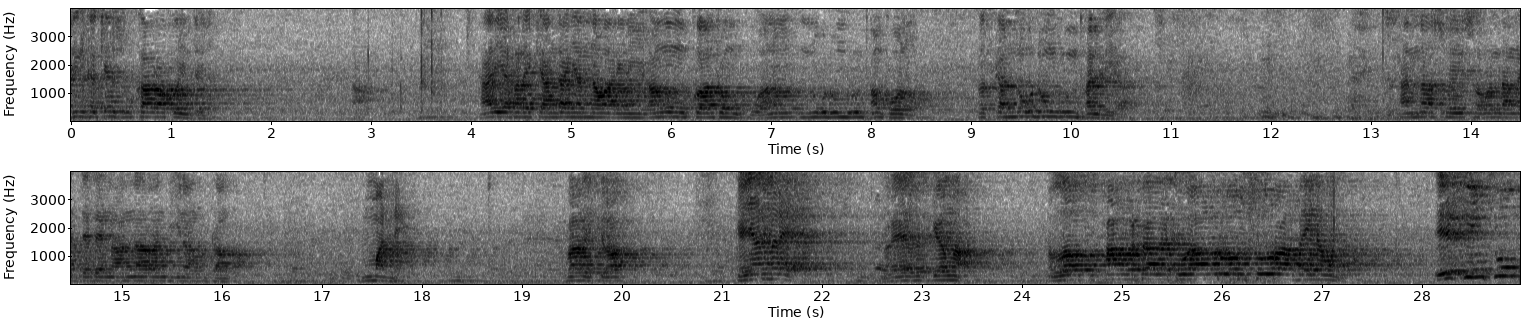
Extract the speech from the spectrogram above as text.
dinka ke su kara ko inte hari ya hare ke anda nya nawari ni angu mu ko anto mu ko anu nugudu mburun tan ko parce que nugudu mburun taliya anna so yi soronda nga dede anna randi na ko tanka manne bare kira kenya mare mare yebet allah subhanahu wa ta'ala tu amruhum shura bainahum. Ifinchu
